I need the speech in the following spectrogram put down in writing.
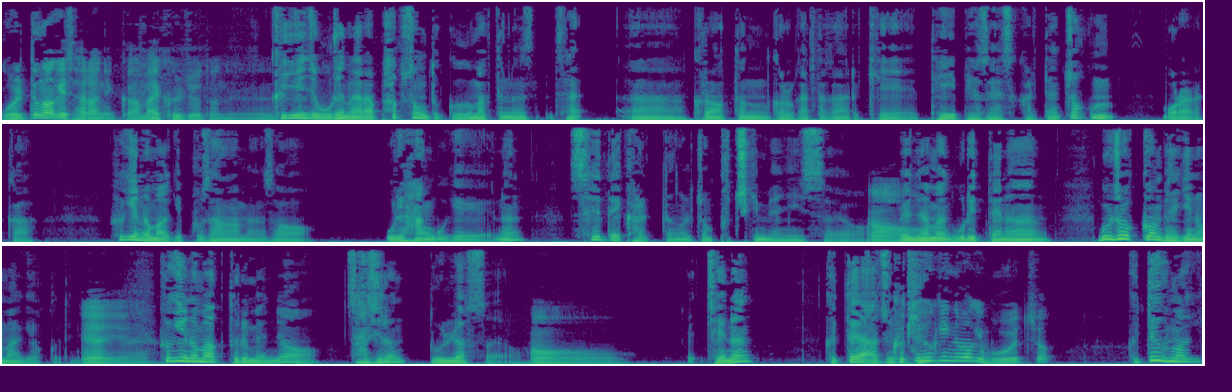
월등하게 잘하니까 마이클 조던은 그게 이제 우리나라 팝송 듣고 음악 듣는 사, 어, 그런 어떤 걸 갖다가 이렇게 대입해서 해석할 때는 조금 뭐랄까 흑인 음악이 부상하면서 우리 한국에는 세대 갈등을 좀 부추긴 면이 있어요. 어. 왜냐하면 우리 때는 무조건 백인 음악이었거든요. 예, 예. 흑인 음악 들으면요, 사실은 놀렸어요. 어. 쟤는 그때 아주 그때 비... 흑인 음악이 뭐였죠? 그때 음악이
